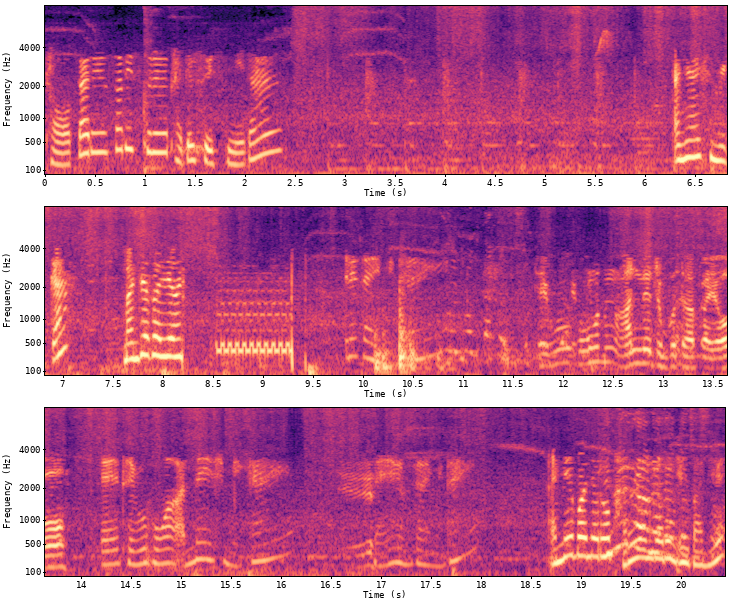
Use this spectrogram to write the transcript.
더 빠른 서비스를 받을 수 있습니다. 안녕하십니까? 먼저 걸려온 1자입니다. 대구 공원 안내 좀 부탁할까요? 네, 대구 공항 안내이십니까? 네, 감사합니다. 안내번호로 바로 연결은 1번을,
